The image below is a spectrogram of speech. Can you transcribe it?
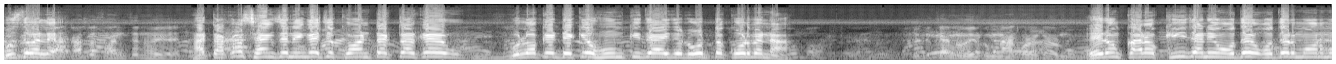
বুঝতে পারলে? হয়ে টাকা স্যাংশন হয়ে গেছে। কন্ট্রাক্টরকে ব্লকে ডেকে হুমকি দেয় যে রোডটা করবে না। এরকম কারও কি জানি, ওদের ওদের মর্ম,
